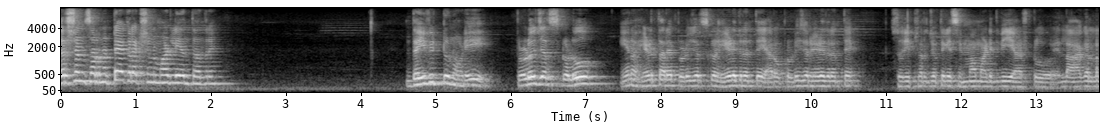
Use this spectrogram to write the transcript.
ದರ್ಶನ್ ಸರ್ ನಟ್ಟೇ ಕಲೆಕ್ಷನ್ ಮಾಡಲಿ ಅಂತ ಅಂದ್ರೆ? ದಯವಿಟ್ಟು ನೋಡಿ ಪ್ರೊಡ್ಯೂಸರ್ಸ್ಗಳು ಏನೋ ಹೇಳ್ತಾರೆ ಪ್ರೊಡ್ಯೂಸರ್ಸ್ಗಳು ಹೇಳಿದ್ರಂತೆ, ಯಾರೋ ಪ್ರೊಡ್ಯೂಸರ್ ಹೇಳಿದ್ರಂತೆ, ಸುದೀಪ್ ಸರ್ ಜೊತೆಗೆ ಸಿನಿಮಾ ಮಾಡಿದ್ವಿ, ಅಷ್ಟು ಎಲ್ಲ ಆಗಲ್ಲ.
